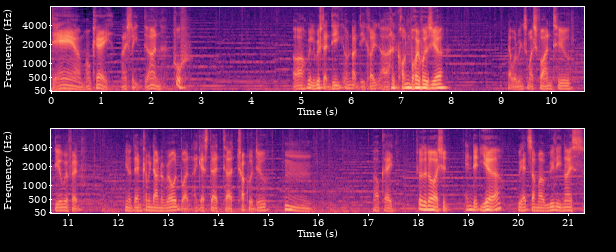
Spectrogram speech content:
Damn, okay. Nicely done. Whew. Oh, I really wish that de- oh, not decoy, uh, convoy was here. That would have been so much fun to deal with it. You know, them coming down the road, but I guess that uh, truck will do. Hmm. Okay. Feel as though I should end it here. We had some uh, really nice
